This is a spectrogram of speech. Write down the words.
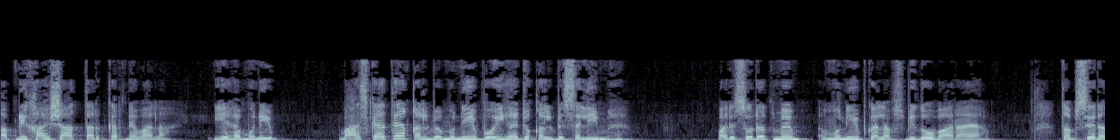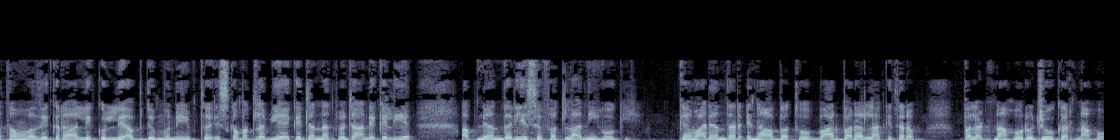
اپنی خواہشات ترک کرنے والا، یہ ہے منیب۔ بعض کہتے ہیں قلب منیب وہی ہے جو قلب سلیم ہے۔ اور اس صورت میں منیب کا لفظ بھی دو بار آیا۔ تب سے رتم و ذکر علی کل ابد منیب۔ تو اس کا مطلب یہ ہے کہ جنت میں جانے کے لیے اپنے اندر یہ صفت لانی ہوگی کہ ہمارے اندر انابت ہو، بار بار اللہ کی طرف پلٹنا ہو، رجوع کرنا ہو۔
